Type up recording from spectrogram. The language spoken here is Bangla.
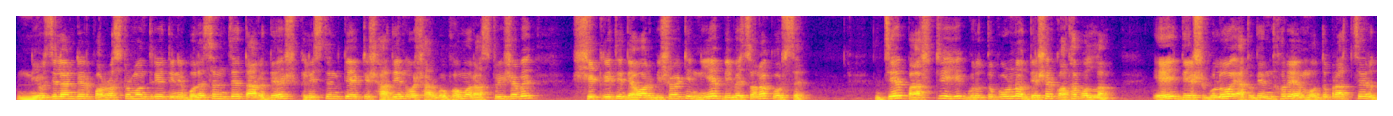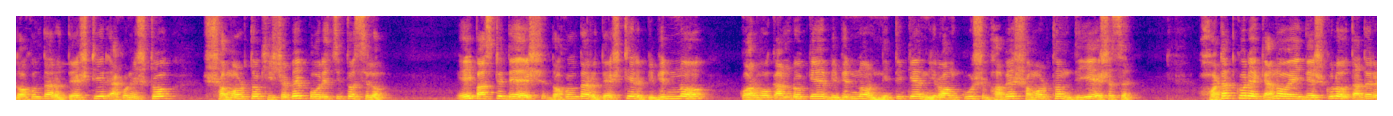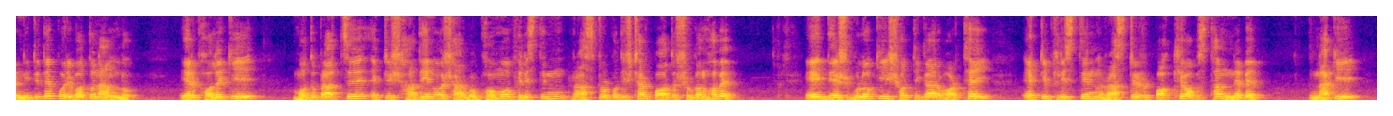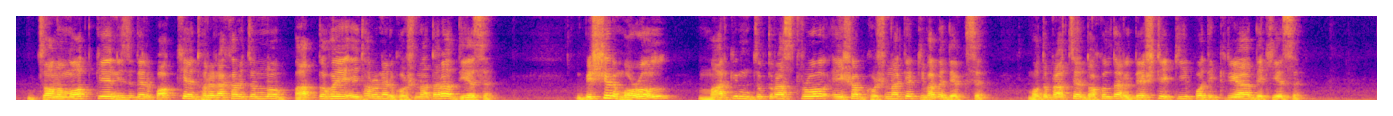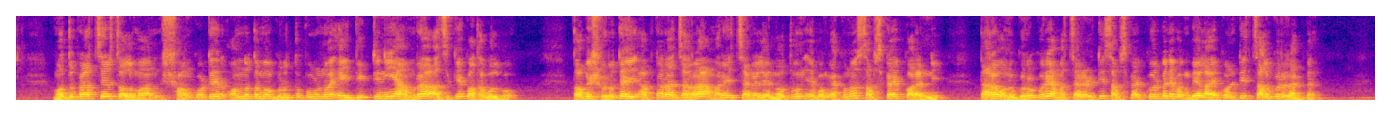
নিউজিল্যান্ডের পররাষ্ট্রমন্ত্রী তিনি বলেছেন যে তার দেশ ফিলিস্তিনকে একটি স্বাধীন ও সার্বভৌম রাষ্ট্র হিসাবে স্বীকৃতি দেওয়ার বিষয়টি নিয়ে বিবেচনা করছে। যে পাঁচটি গুরুত্বপূর্ণ দেশের কথা বললাম এই দেশগুলো এতদিন ধরে মধ্যপ্রাচ্যের দখলদার দেশটির একনিষ্ঠ সমর্থক হিসেবে পরিচিত ছিল। এই পাঁচটি দেশ দখলদার দেশটির বিভিন্ন কর্মকাণ্ডকে, বিভিন্ন নীতিকে নিরঙ্কুশভাবে সমর্থন দিয়ে এসেছে। হঠাৎ করে কেন এই দেশগুলো তাদের নীতিতে পরিবর্তন আনল? এর ফলে কি মধ্যপ্রাচ্যে একটি স্বাধীন ও সার্বভৌম ফিলিস্তিন রাষ্ট্র প্রতিষ্ঠার পথ সুগম হবে? এই দেশগুলো কি সত্যিকার অর্থেই একটি ফিলিস্তিন রাষ্ট্রের পক্ষে অবস্থান নেবে? নাকি জনমতকে নিজেদের পক্ষে ধরে রাখার জন্য বাধ্য হয়ে এই ধরনের ঘোষণা তারা দিয়েছে? বিশ্বের মোড়ল মার্কিন যুক্তরাষ্ট্র এইসব ঘোষণাকে কীভাবে দেখছে? মধ্যপ্রাচ্যের দখলদার দেশটি কি প্রতিক্রিয়া দেখিয়েছে? মধ্যপ্রাচ্যের চলমান সংকটের অন্যতম গুরুত্বপূর্ণ এই দিকটি নিয়ে আমরা আজকে কথা বলব। তবে শুরুতেই আপনারা যারা আমার এই চ্যানেলে নতুন এবং এখনও সাবস্ক্রাইব করেননি, তারা অনুগ্রহ করে আমার চ্যানেলটি সাবস্ক্রাইব করবেন এবং বেল আইকনটি চালু করে রাখবেন।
